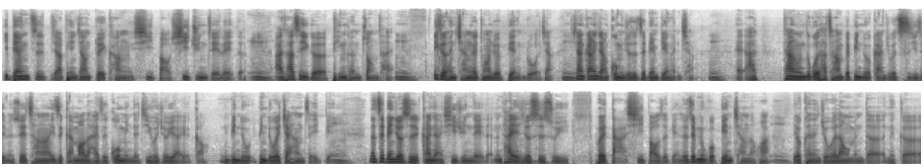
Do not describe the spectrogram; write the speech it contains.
一边是比较偏向对抗细胞、细菌这一类的，嗯，而它是一个平衡状态，嗯，一个很强的状况就会变弱，这样，嗯。像刚刚讲过敏就是这边变很强，嗯，哎啊，他如果他常常被病毒感染，就会刺激这边，所以常常一直感冒的孩子过敏的机会就越来越高，病毒病毒会加强这一边，那这边就是刚讲细菌类的，那它也就是属于会打细胞这边，所以这边如果变强的话，有可能就会让我们的那个。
